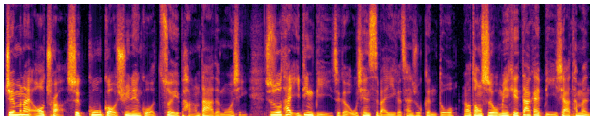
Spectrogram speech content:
Gemini Ultra 是 Google 训练过最庞大的模型，所以说它一定比这个五千四百亿个参数更多。然后同时，我们也可以大概比一下他们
